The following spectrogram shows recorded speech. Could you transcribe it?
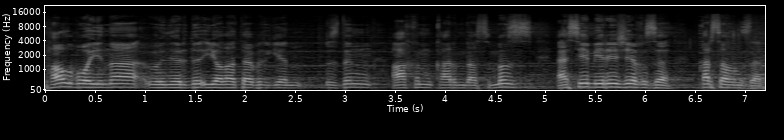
тал бойына өнерді ұялата білген біздің ақын қарындасымыз әсем ереже қызы. Қарсы алыңыздар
